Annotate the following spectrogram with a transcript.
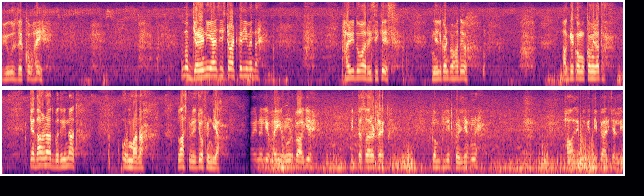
व्यूज़ देखो भाई। मतलब जर्नी ऐसी स्टार्ट करी मैंने। हरिद्वार, ऋषिकेश, नीलकंठ महादेव। आगे का मौका मिला था। केदारनाथ, बद्रीनाथ और Mana. Last village of India finally भाई रोड पे आ गए। इतना सारा ट्रैक कंप्लीट कर लिया हमने। हवा देखो कितनी प्यारी चल रही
